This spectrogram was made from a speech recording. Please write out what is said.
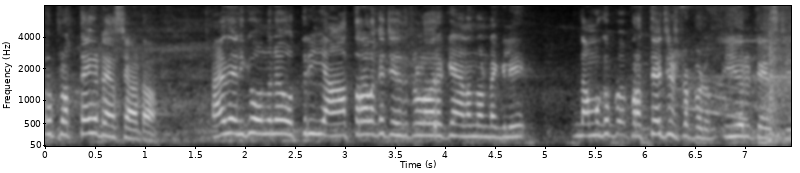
ഒരു പ്രത്യേക ടേസ്റ്റ് ആട്ടോ അതായത് എനിക്ക് തോന്നുന്നത് ഒത്തിരി യാത്രകളൊക്കെ ചെയ്തിട്ടുള്ളവരൊക്കെ ആണെന്നുണ്ടെങ്കിൽ നമുക്ക് പ്ര- പ്രത്യേകിച്ച് ഇഷ്ടപ്പെടും ഈ ഒരു ടേസ്റ്റ്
